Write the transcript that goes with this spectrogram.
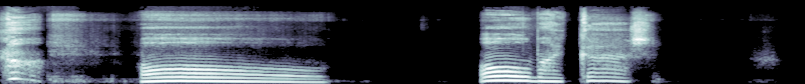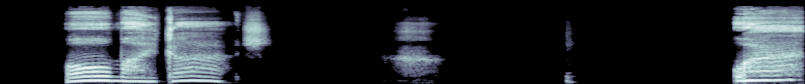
oh. Oh my gosh. Oh my god. What?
